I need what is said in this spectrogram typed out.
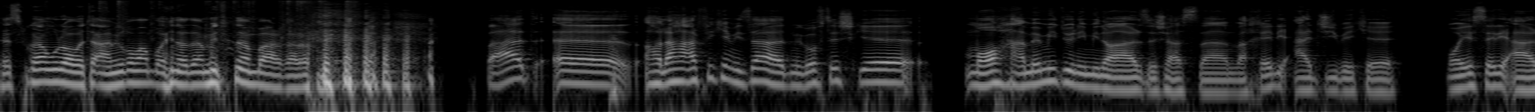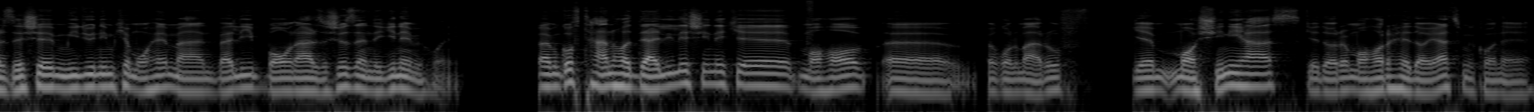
حس می‌کنم اون رابطه عمیق رو من با این آدم می‌تونم برقرار. کنم. بعد حالا حرفی که می‌زد میگفتش که ما همه می‌دونیم اینا ارزش هستن و خیلی عجیبه که ما یه سری ارزش می‌دونیم که مهمن ولی با اون ارزش زندگی نمی‌کنیم. و می‌گفت تنها دلیلش اینه که ماها اه، به قول معروف یه ماشینی هست که داره ماها رو هدایت می‌کنه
